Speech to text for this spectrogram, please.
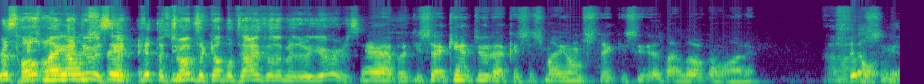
Just hold. It's All my you gotta own do is hit, hit the See- drums a couple times with them, and they're yours. Yeah, but you say I can't do that because it's my own stick. You see, there's my logo on it. Still. See.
